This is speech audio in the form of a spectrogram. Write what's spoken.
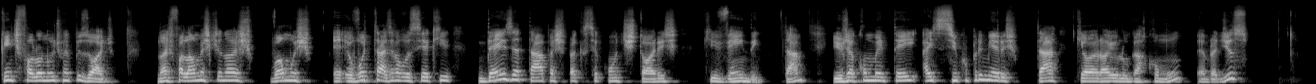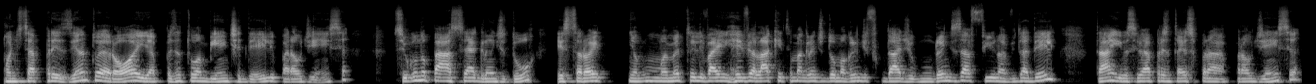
que a gente falou no último episódio. Nós falamos que nós vamos. É, eu vou trazer para você aqui 10 etapas para que você conte histórias que vendem, tá? E eu já comentei as cinco primeiras, tá? Que é o herói e o lugar comum, lembra disso? Onde se apresenta o herói, apresenta o ambiente dele para a audiência. O segundo passo é a grande dor. Esse herói em algum momento ele vai revelar que ele tem uma grande dor, uma grande dificuldade, um grande desafio na vida dele, tá? E você vai apresentar isso para a audiência.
